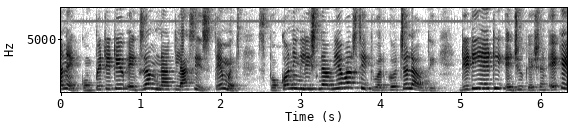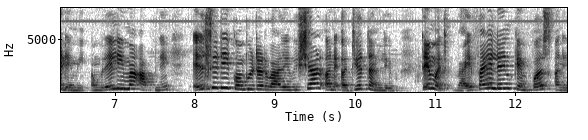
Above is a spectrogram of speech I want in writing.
અને કોમ્પિટિટિવ એક્ઝામના ક્લાસીસ તેમજ સ્પોકન ઇંગ્લિશના વ્યવસ્થિત વર્ગો ચલાવતી ડીડીઆઈટી એજ્યુકેશન એકેડેમી અમરેલીમાં આપને એલસીડી કોમ્પ્યુટરવાળી વિશાળ અને અદ્યતન લેબ તેમજ વાઈફાઈ લેન કેમ્પસ અને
